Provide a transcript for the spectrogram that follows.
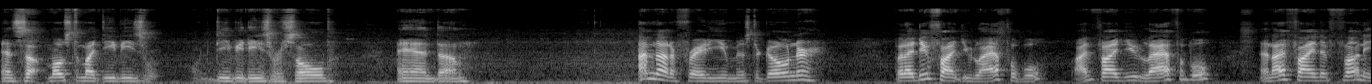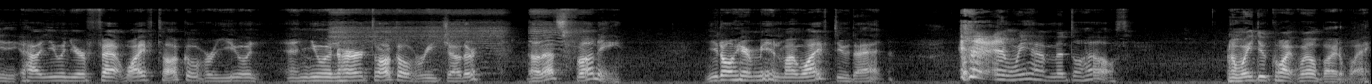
and so, most of my DVDs, DVDs were sold. And um, I'm not afraid of you, Mr. Goldner, but I do find you laughable. I find you laughable, and I find it funny how you and your fat wife talk over you and, and you and her talk over each other. Now that's funny. You don't hear me and my wife do that. and we have mental health. And we do quite well, by the way.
